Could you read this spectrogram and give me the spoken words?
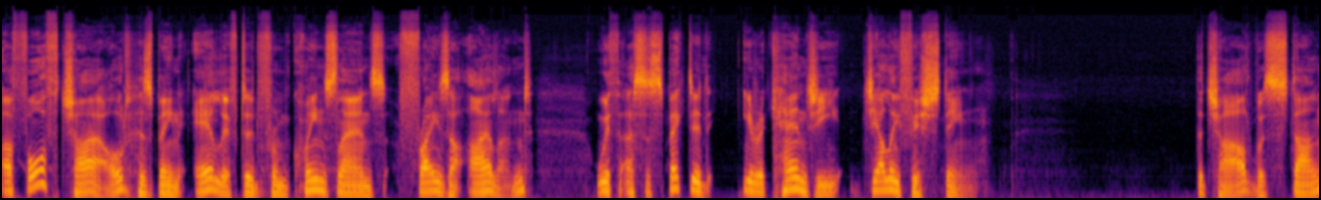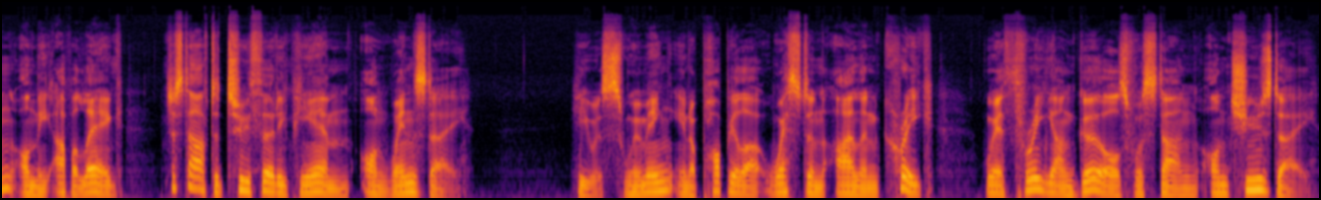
A fourth child has been airlifted from Queensland's Fraser Island with a suspected Irukandji jellyfish sting. The child was stung on the upper leg just after 2:30 p.m. on Wednesday. He was swimming in a popular Western Island creek where three young girls were stung on Tuesday.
